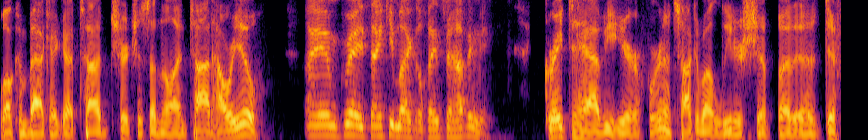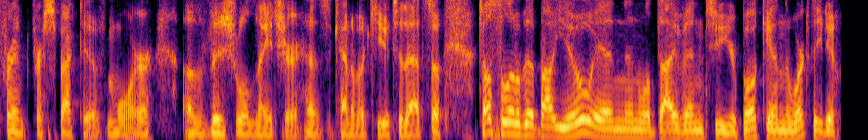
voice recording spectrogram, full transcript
Welcome back. I got Todd Cherches on the line. Todd, how are you? I am great. Thank you, Michael. Thanks for having me. Great to have you here. We're going to talk about leadership, but a different perspective, more of visual nature as kind of a cue to that. So tell us a little bit about you, and then we'll dive into your book and the work that you do.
